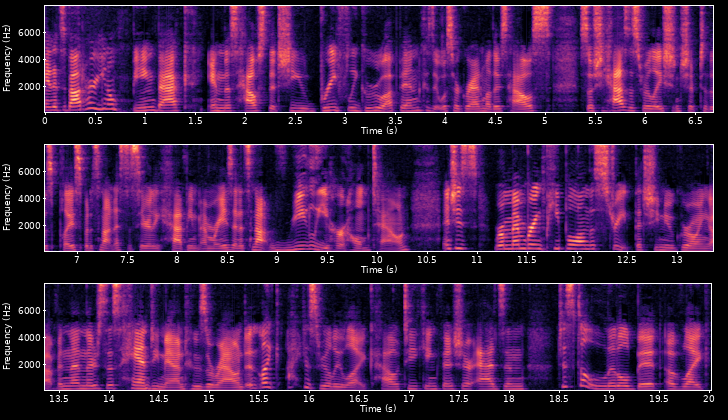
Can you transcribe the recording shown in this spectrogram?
and it's about her, you know, being back in this house that she briefly grew up in because it was her grandmother's house. So she has this relationship to this place, but it's not necessarily happy memories and it's not really her hometown. And she's remembering people on the street that she knew growing up. And then there's this handyman who's around. And like, I just really like how T. Kingfisher adds in just a little bit of like,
